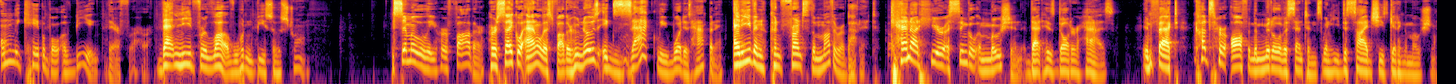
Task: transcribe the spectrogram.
only capable of being there for her, that need for love wouldn't be so strong. Similarly, her father, her psychoanalyst father, who knows exactly what is happening and even confronts the mother about it, cannot hear a single emotion that his daughter has. In fact, cuts her off in the middle of a sentence when he decides she's getting emotional.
